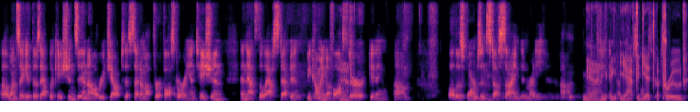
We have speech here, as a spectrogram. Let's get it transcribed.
Uh, once I get those applications in, I'll reach out to set them up for a foster orientation. And that's the last step in becoming a foster, getting um, all those forms and stuff signed and ready Um, Yeah, You have to get approved,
